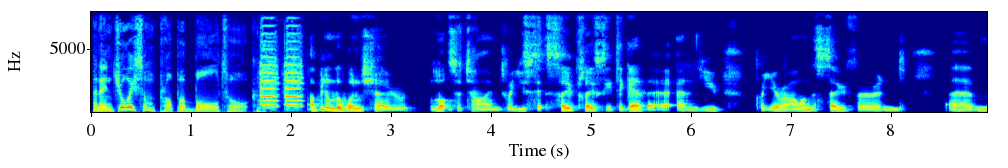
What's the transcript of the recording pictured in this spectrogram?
and enjoy some proper ball talk. I've been on the one show lots of times where you sit so closely together and you put your arm on the sofa and um,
